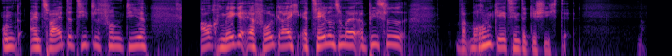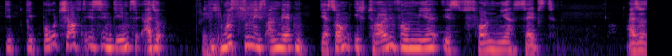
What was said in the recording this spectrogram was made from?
Und ein zweiter Titel von dir auch mega erfolgreich. Erzähl uns mal ein bisschen, worum geht es in der Geschichte? Die, die Botschaft ist in dem, also Richtig. ich muss zunächst anmerken, der Song Ich träume von mir ist von mir selbst. Also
